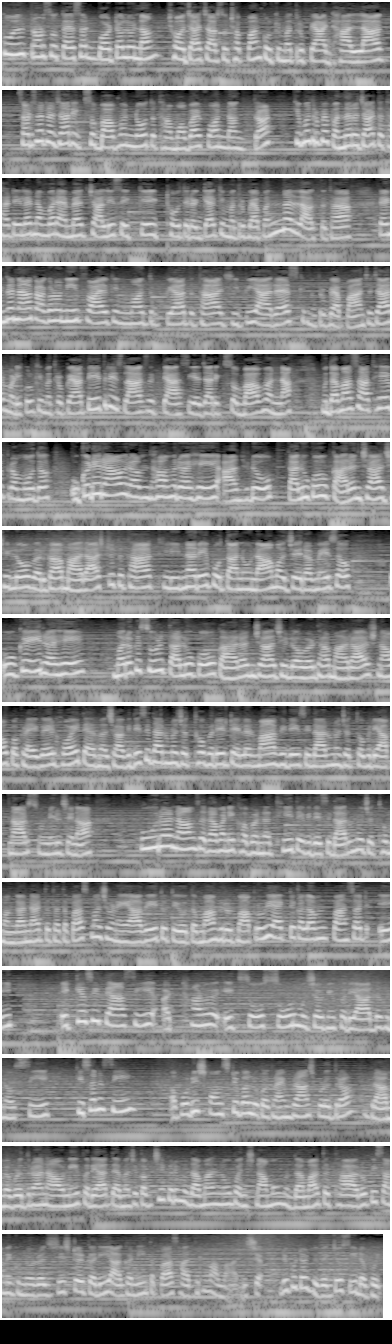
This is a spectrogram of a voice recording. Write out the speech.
કુલ ત્રણસો ત્રેસઠ બોટલો નંગ છ હજાર ચારસો છપ્પન કુલ કિંમત રૂપિયા અઢાર લાખ સડસઠ હજાર એકસો બાવનનો તથા મોબાઈલ ફોન નંગ ત્રણ કિંમત રૂપિયા પંદર હજાર તથા ટેલર નંબર એમ એચ ચાલીસ એકે ઇઠ્ઠોતેર અગિયાર કિંમત રૂપિયા પંદર લાખ તથા ટેન્કરના કાગળોની ફાઇલ કિંમત રૂપિયા તથા જીપીઆરએસ કિંમત રૂપિયા પાંચ હજાર મળી કુલ કિંમત રૂપિયા તેત્રીસ લાખ સિત્યાસી હજાર એકસો બાવનના મુદ્દામાં સાથે પ્રમોદ ઉકડેરાવ, રામધામ રહે, આંજડો, તાલુકો કારંજા જિલ્લો વર્ગા મહારાષ્ટ્ર તથા ક્લીનરે પોતાનું નામ અજય રમેશ ઉગઈ રહે. મરકસુર તાલુકો કારંજા જિલ્લો વર્ધા મહારાષ્ટ્ર નાવ પકડાઈ ગયેલ હોય તેમજ આ વિદેશી દારૂનો જથ્થો ભરેલ ટેલરમાં વિદેશી દારૂનો જથ્થો ભરી આપનાર સુનિલ જેના પૂરા નામ સરનામાની ખબર નથી. તે વિદેશી દારૂનો જથ્થો મંગાવનાર તથા તપાસમાં જણાઈ આવે તો તેઓ તમામ વિરુદ્ધમાં પ્રોહી એક્ટ કલમ પાસઠ એ એક્યાસી ત્યાસી અઠ્ઠાણું એકસો સોળ મુજબની ફરિયાદ Vinodsinh Kishansinh police constable local crime branch Vadodara, ગ્રામ્ય વડોદરા નાવની ફરિયાદ તેમજ કબજે કરી મુદ્દામાલનું પંચનામું મુદ્દામાલ તથા આરોપી સામે ગુનો રજિસ્ટર કરી આગળની તપાસ હાથ ધરવામાં આવી છે. રિપોર્ટર વિવેક જોશી, ડભોઈ.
